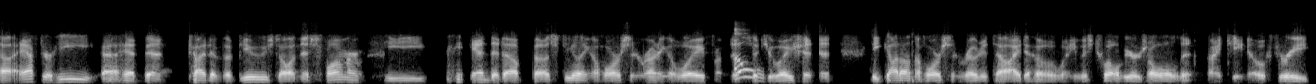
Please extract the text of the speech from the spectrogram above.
uh, after he uh, had been kind of abused on this farm. He ended up uh, stealing a horse and running away from the oh. situation. And he got on the horse and rode it to Idaho when he was 12 years old in 1903.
